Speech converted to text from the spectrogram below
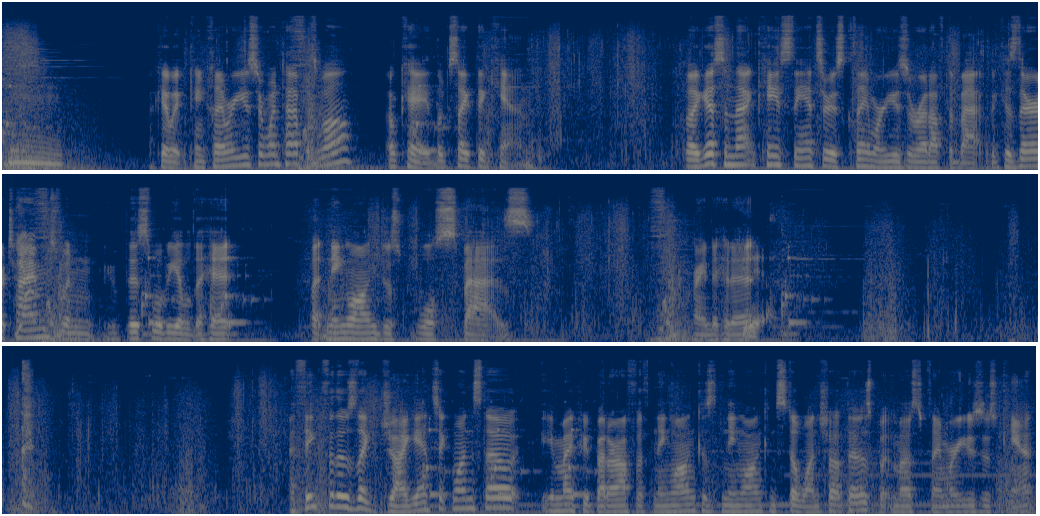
Hmm. Okay, wait, can Claymore User one-tap as well? Okay, looks like they can. So I guess in that case, the answer is Claymore User right off the bat, because there are times when this will be able to hit, but Ningguang just will spaz trying to hit it. Yeah. Think for those like gigantic ones though, you might be better off with Ningguang because Ningguang can still one-shot those, but most Claymore users can't.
